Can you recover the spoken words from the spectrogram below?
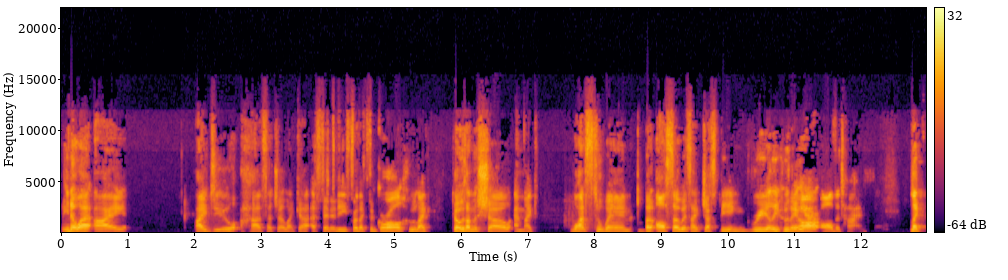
you know what I I do have such a like a affinity for like the girl who like goes on the show and like wants to win, but also is like just being really who they Yeah. are all the time. Like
